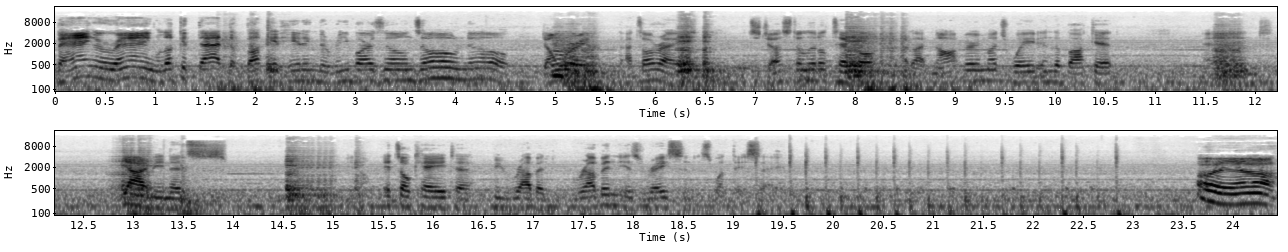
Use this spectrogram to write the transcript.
Bangarang, look at that, the bucket hitting the rebar zones. Oh no. Don't worry, that's alright. It's just a little tickle. I got not very much weight in the bucket. And yeah, I mean it's you know, it's okay to be rubbing. Rubbing is racing is what they say. Oh yeah.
